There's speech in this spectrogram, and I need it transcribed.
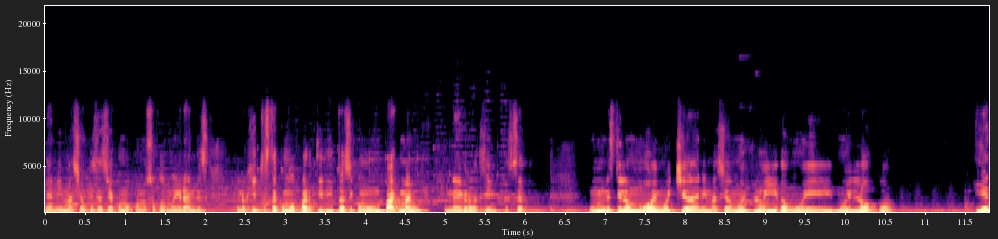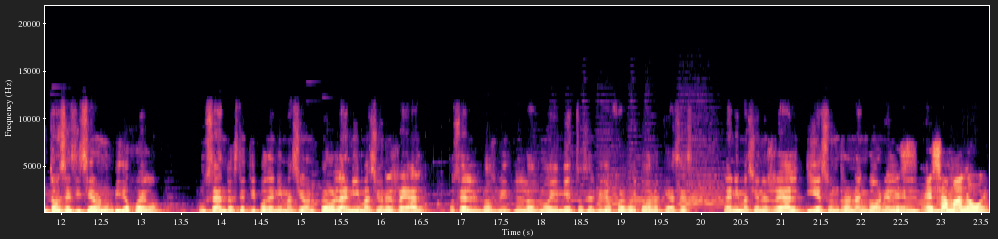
de animación que se hacía como con los ojos muy grandes. El ojito está como partidito, así como un Pac-Man negro, así, o sea, un estilo muy, muy chido de animación, muy fluido, muy, muy loco. Y entonces hicieron un videojuego usando este tipo de animación, pero la animación es real. O sea, los, los movimientos del videojuego y todo lo que haces, la animación es real y es un run and gun. El, es, el- es el- a mano, güey.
